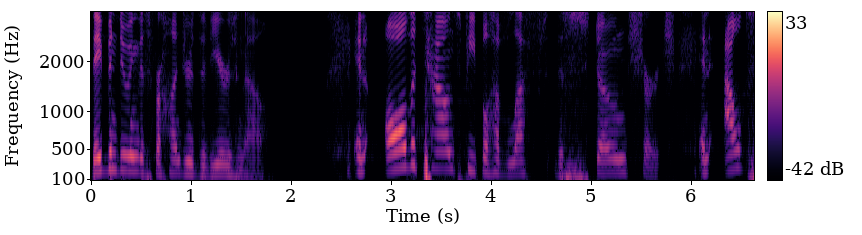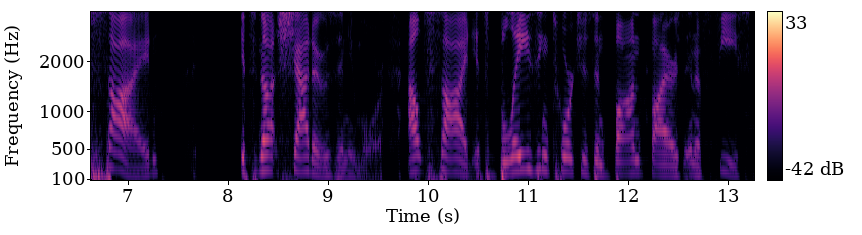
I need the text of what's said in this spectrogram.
They've been doing this for hundreds of years now. And all the townspeople have left the stone church. And outside, it's not shadows anymore. Outside, it's blazing torches and bonfires and a feast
